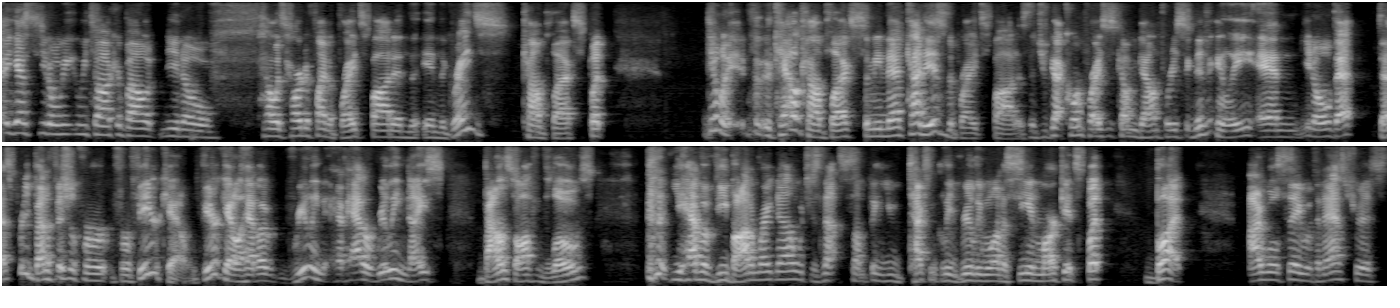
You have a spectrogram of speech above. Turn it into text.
I, guess, you know, we, we talk about, you know, how it's hard to find a bright spot in the in the grains complex, but you know, for the cattle complex, I mean, that kind of is the bright spot is that you've got corn prices coming down pretty significantly, and you know that that's pretty beneficial for for feeder cattle. Feeder cattle have a really have had a really nice bounce off of lows. you have a V bottom right now, which is not something you technically really want to see in markets, but but I will say with an asterisk,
